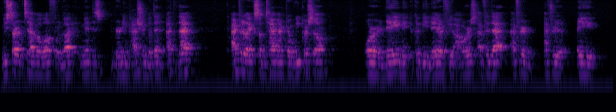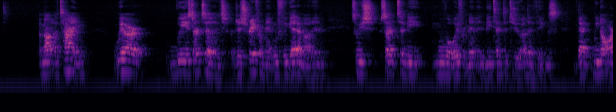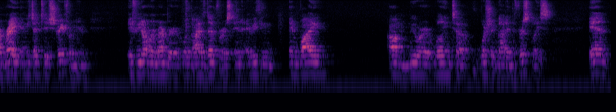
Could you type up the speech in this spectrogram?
we start to have a love for God and we have this burning passion. But then after that, after like some time, after a week or so, or a day, it could be a day or a few hours. After that, after after a amount of time, we are we start to just stray from him. We forget about him, so we start to be move away from him and be tempted to do other things that we know aren't right, and we start to stray from him. If we don't remember what God has done for us and everything and why um, we were willing to worship God in the first place, and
